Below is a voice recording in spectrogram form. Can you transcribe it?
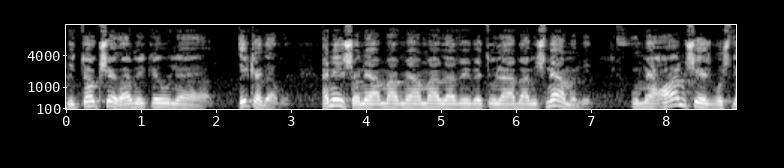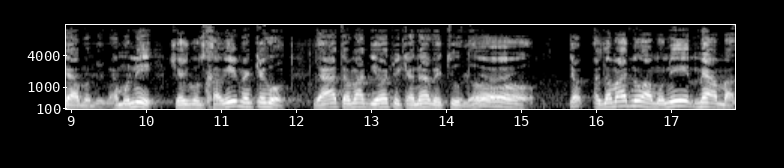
ביתו כשרה מכהונה. איכא דמרי. אני שונה עמיו מעמיו להביא בתולה הבא משני עממים. ומעם שיש בו שני עממים, עמוני שיש בו זכרים ונקבות, ואת עמד גאות מקנה ותו, לא. טוב, אז למדנו עמוני מעמיו.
